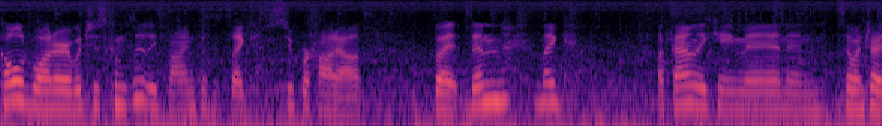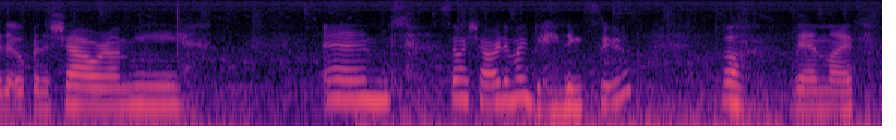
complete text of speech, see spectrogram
cold water, which is completely fine because it's like super hot out. But then like a family came in and someone tried to open the shower on me. And so I showered in my bathing suit. Oh, van life.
